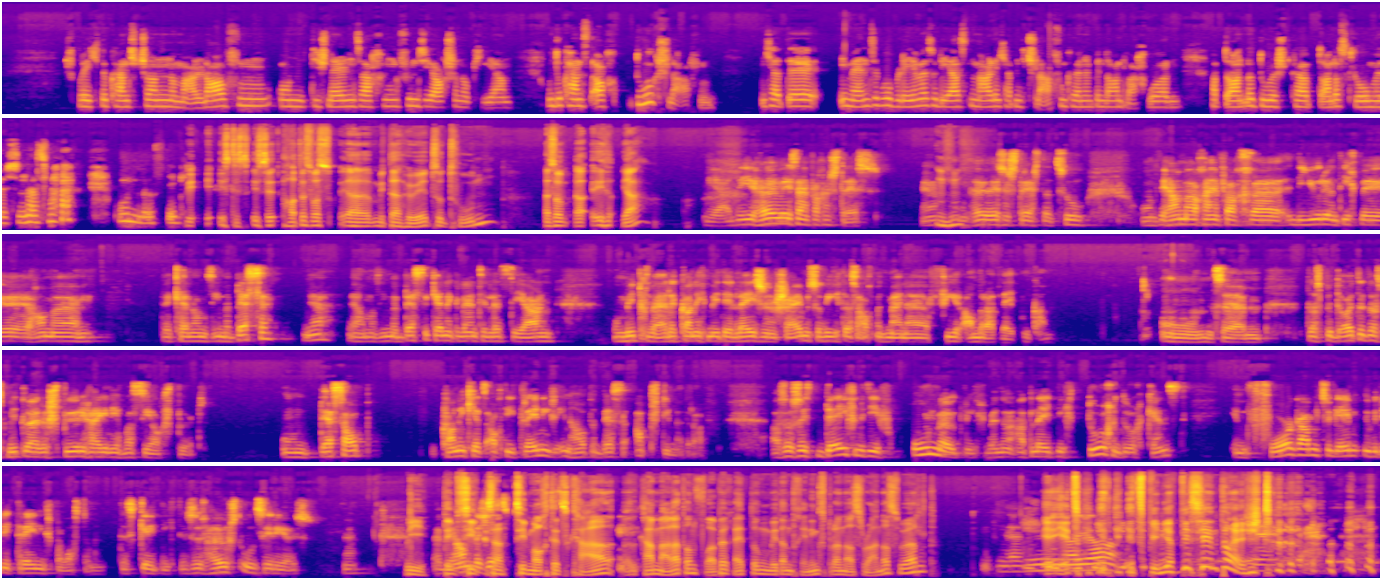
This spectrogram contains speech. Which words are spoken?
Sprich, du kannst schon normal laufen und die schnellen Sachen fühlen sich auch schon okay an. Und du kannst auch durchschlafen. Ich hatte immense Probleme, so die ersten Male, ich habe nicht schlafen können, bin dauernd wach worden, habe dauernd nur Durst gehabt, dauernd aufs Klo müssen, das war unlustig. Ist das, ist das, hat das was äh, mit der Höhe zu tun? Also, äh, ja? Ja, die Höhe ist einfach ein Stress. Ja? Mhm. Und Höhe ist ein Stress dazu. Und wir haben auch einfach, äh, die Juri und ich, wir, haben, äh, wir kennen uns immer besser. Ja? Wir haben uns immer besser kennengelernt in den letzten Jahren. Und mittlerweile kann ich mit dir lesen und schreiben, so wie ich das auch mit meinen vier anderen Athleten kann. Und ähm, das bedeutet, dass mittlerweile spüre ich eigentlich, was sie auch spürt. Und deshalb kann ich jetzt auch die Trainingsinhalte besser abstimmen drauf. Also es ist definitiv unmöglich, wenn du einen Athlet nicht durch und durch kennst, ihm Vorgaben zu geben über die Trainingsbelastungen. Das geht nicht. Das ist höchst unseriös. Wie? Sie, das heißt, sie macht jetzt keine, keine Marathon-Vorbereitung mit einem Trainingsplan aus Runners World? Ja, jetzt, ja. jetzt, bin ich ein bisschen enttäuscht.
